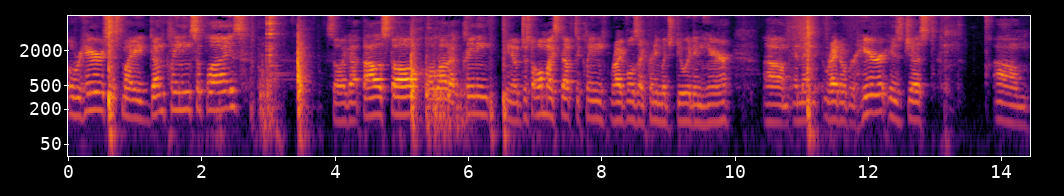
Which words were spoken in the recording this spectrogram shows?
over here is just my gun cleaning supplies. So I got Ballistol, a lot of cleaning, you know, just all my stuff to clean rifles. I pretty much do it in here. Um, and then right over here is just um,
